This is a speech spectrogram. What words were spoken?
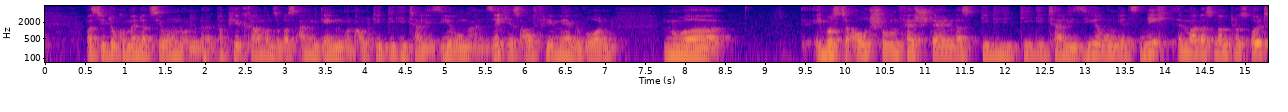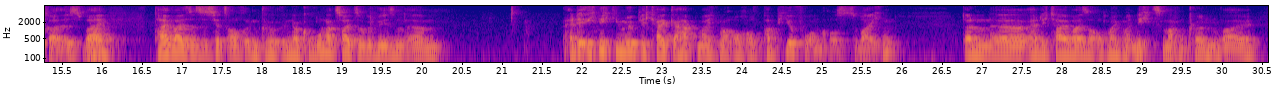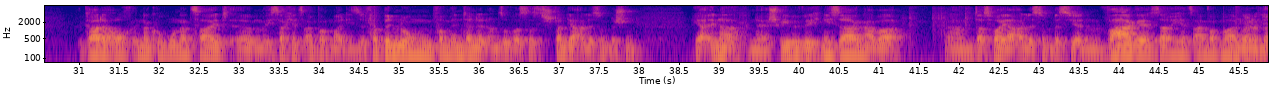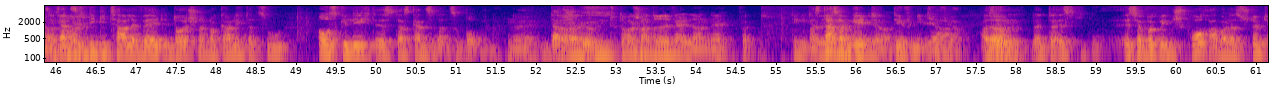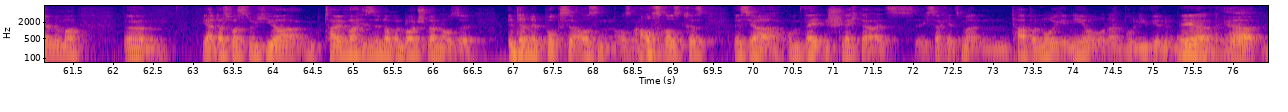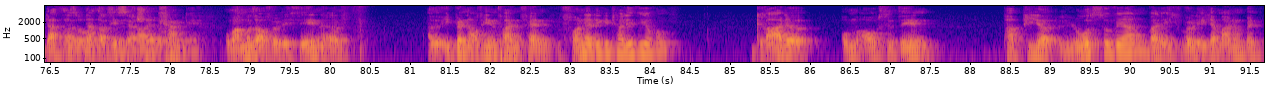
was die Dokumentation und äh, Papierkram und sowas anging. Und auch die Digitalisierung an sich ist auch viel mehr geworden. Nur ich musste auch schon feststellen, dass die, die Digitalisierung jetzt nicht immer das Nonplusultra ist, weil ja. teilweise ist es jetzt auch in, in der Corona-Zeit so gewesen, ähm, hätte ich nicht die Möglichkeit gehabt, manchmal auch auf Papierform auszuweichen, dann äh, hätte ich teilweise auch manchmal nichts machen können, weil gerade auch in der Corona-Zeit, ähm, ich sage jetzt einfach mal, diese Verbindungen vom Internet und sowas, das stand ja alles so ein bisschen ja, in der, in der Schwebe will ich nicht sagen, aber ähm, das war ja alles so ein bisschen vage, sage ich jetzt einfach mal, weil ja, diese ganze digitale Welt in Deutschland noch gar nicht dazu ausgelegt ist, das Ganze dann zu wuppen. Ne? Nee, das, das stimmt. Deutschland dritte Weltland, ne? Was, Was das angeht, ja. definitiv, ja. ja. Also, ähm. da, da, ist, ist ja wirklich ein Spruch, aber das stimmt ja nun mal. Ähm, ja, das, was du hier teilweise noch in Deutschland aus der Internetbuchse aus dem, aus dem Haus rauskriegst, ist ja um Welten schlechter als, ich sag jetzt mal, in Papua Neuguinea oder in Bolivien im. Ja, ne? ja das, also, das, das ist ja Fall. schon krank, ey. Und man muss auch wirklich sehen, ähm, also ich bin auf jeden Fall ein Fan von der Digitalisierung, gerade um auch zu sehen, Papier loszuwerden, weil ich wirklich der Meinung bin,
